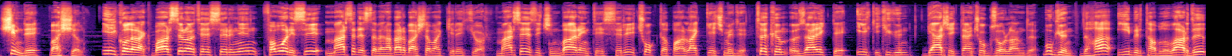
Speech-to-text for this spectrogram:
Şimdi başlayalım. İlk olarak Barcelona testlerinin favorisi Mercedes'le beraber başlamak gerekiyor. Mercedes için Bahreyn testleri çok da parlak geçmedi. Takım özellikle ilk iki gün gerçekten çok zorlandı. Bugün daha iyi bir tablo vardı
